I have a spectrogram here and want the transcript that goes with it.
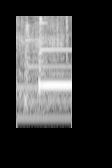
you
